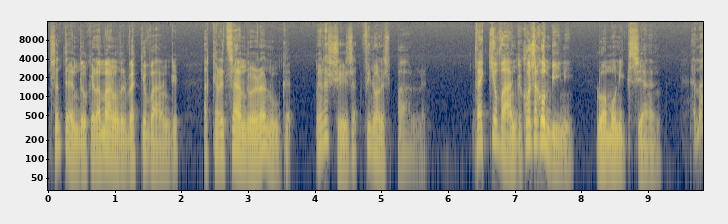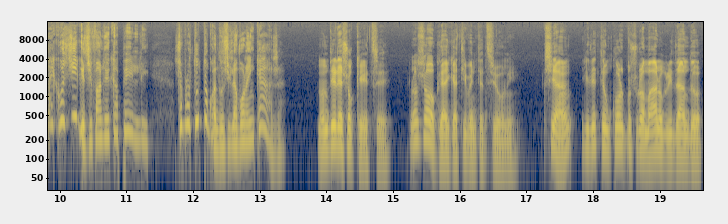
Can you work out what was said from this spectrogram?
sentendo che la mano del vecchio Wang, accarezzandole la nuca, era scesa fino alle spalle. Vecchio Wang, cosa combini? lo ammonì Xian. Ma è così che si fanno i capelli, soprattutto quando si lavora in casa. Non dire sciocchezze. Lo so che hai cattive intenzioni. Xian gli dette un colpo sulla mano gridando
